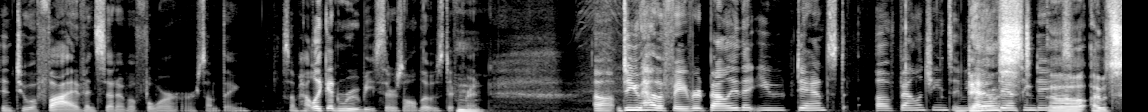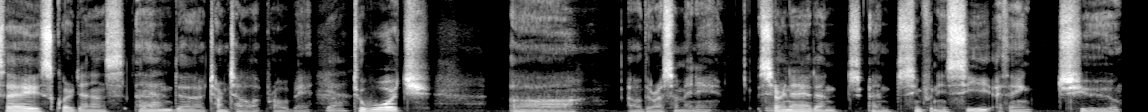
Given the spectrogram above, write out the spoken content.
into a five instead of a four or something somehow. Like in Rubies, there's all those different. Hmm. Uh, do you have a favorite ballet that you danced of Balanchines in your Danced, dancing days? uh, I would say square dance Yeah. and uh, tarantella probably. yeah. to watch uh, oh, there are so many serenade and and symphony c i think two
